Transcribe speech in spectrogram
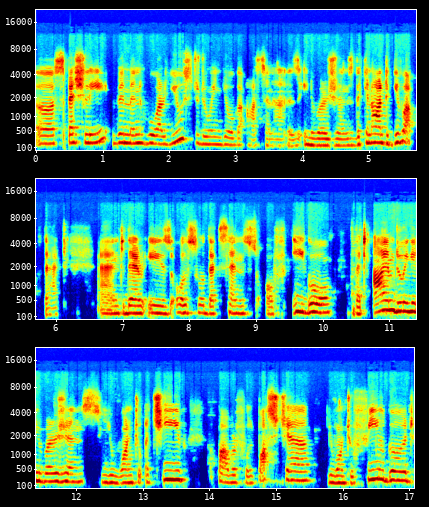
uh, especially women who are used to doing yoga asanas, inversions, they cannot give up that. And there is also that sense of ego that I am doing inversions. You want to achieve a powerful posture, you want to feel good.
